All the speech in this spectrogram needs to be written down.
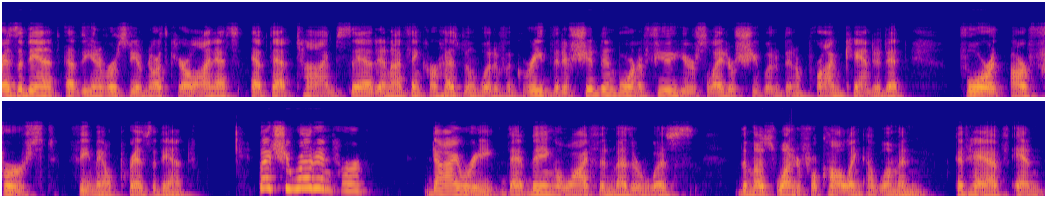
president of the University of North Carolina at that time said, and I think her husband would have agreed, that if she'd been born a few years later, she would have been a prime candidate for our first female president. But she wrote in her diary that being a wife and mother was the most wonderful calling a woman could have. And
